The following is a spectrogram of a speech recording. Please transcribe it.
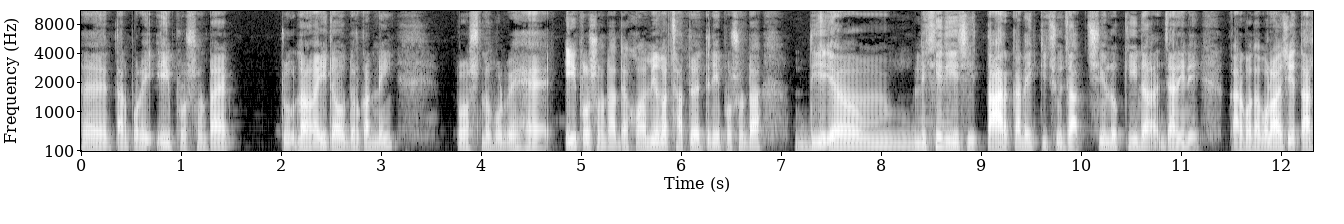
হ্যাঁ তারপরে এই প্রশ্নটা একটু, না এইটাও দরকার নেই। প্রশ্ন পড়বে হ্যাঁ এই প্রশ্নটা। দেখো, আমি আমার ছাত্রছাত্রীর এই প্রশ্নটা দিয়ে লিখিয়ে লিখে দিয়েছি, তার কানে কিছু যাচ্ছিল কি না জানি নেই। কার কথা বলা হয়েছে, তার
